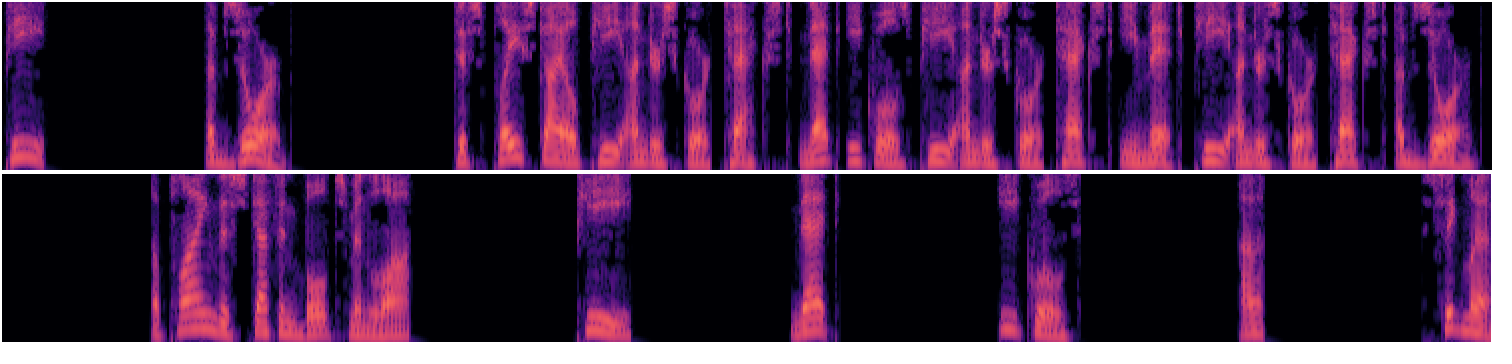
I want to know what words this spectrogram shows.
P absorb. Display style P underscore text net equals P underscore text emit P underscore text absorb. Applying the Stefan Boltzmann law P net equals sigma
